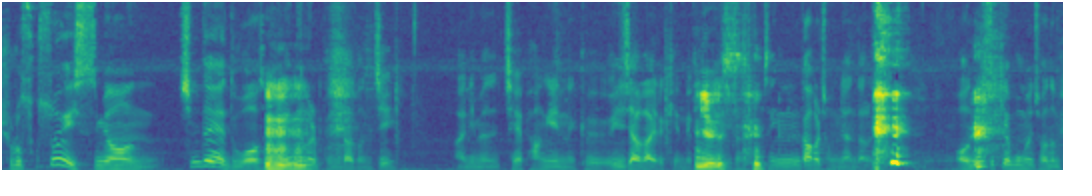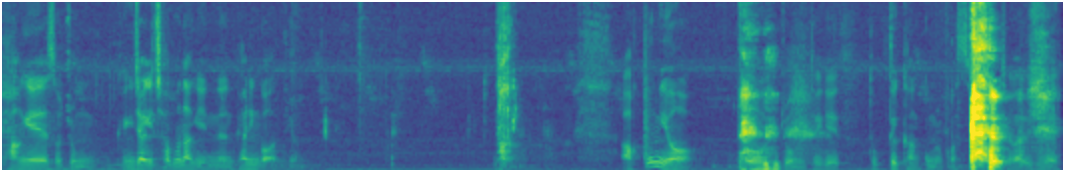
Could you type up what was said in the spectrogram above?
주로 숙소에 있으면 침대에 누워서 음. 예능을 본다든지 아니면 제 방에 있는 그 의자가 이렇게 있는데 Yes. 있어서 좀 생각을 정리한다든지 어, 어떻게 보면 저는 방에서 좀 굉장히 차분하게 있는 편인 것 같아요. 아 꿈이요. 저 좀 되게 독특한 꿈을 꿨습니다. 제가 요즘에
